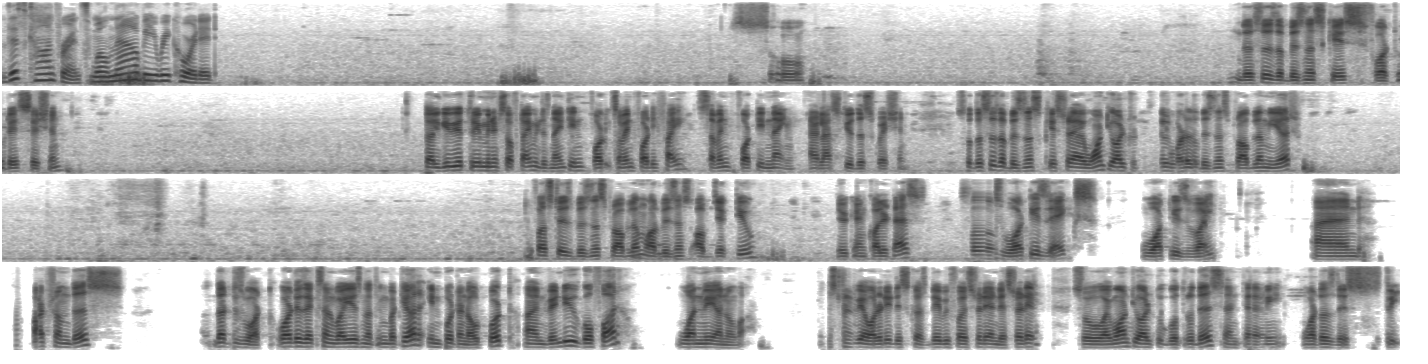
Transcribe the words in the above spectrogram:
This conference will now be recorded. So this is the business case for today's session. So I'll give you three minutes of time. It is 1940, 745, 749. I'll ask you this question. So this is the business case today. I want you all to tell what is the business problem here. First is business problem or business objective. You can call it as first what is X, what is Y, and apart from this, that is what what is X and Y is nothing but your input and output. And when do you go for one-way ANOVA? Yesterday we have already discussed day before yesterday and yesterday. So I want you all to go through this and tell me what is this three.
